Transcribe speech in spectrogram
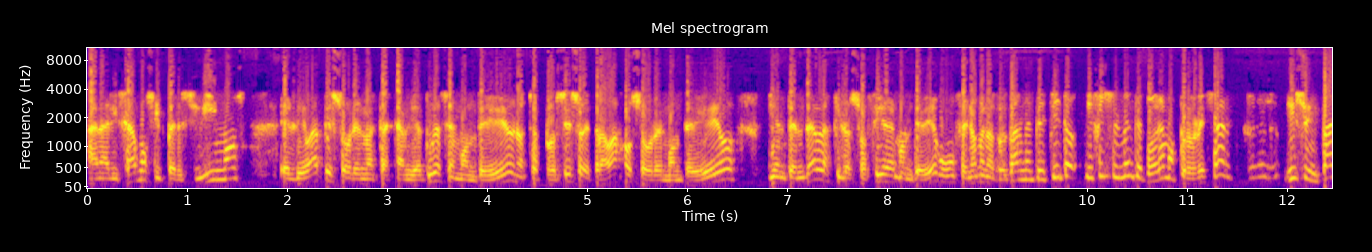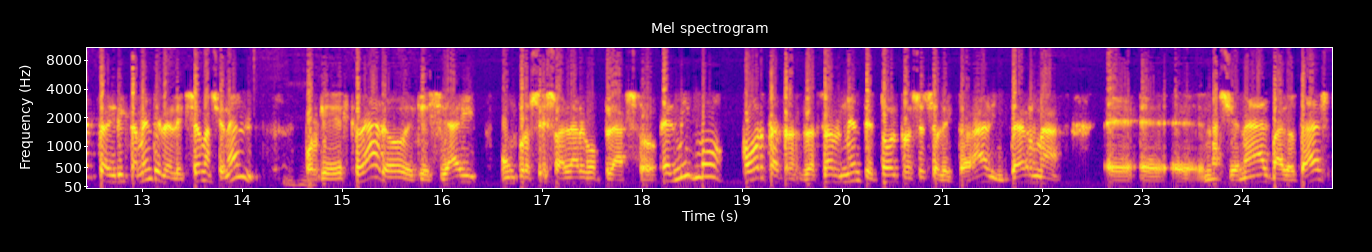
analizamos y percibimos el debate sobre nuestras candidaturas en Montevideo, nuestros procesos de trabajo sobre Montevideo y entender la filosofía de Montevideo como un fenómeno totalmente distinto, difícilmente podremos progresar. Y eso impacta directamente en la elección nacional, porque es claro de que si hay un proceso a largo plazo, el mismo corta transversalmente todo el proceso electoral, interna, eh, eh, eh, nacional, balotage,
